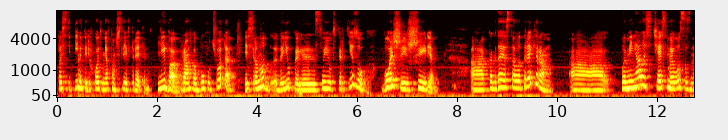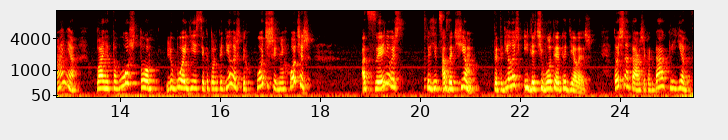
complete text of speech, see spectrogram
постепенно переходят у меня в том числе и в трекинг. Либо в рамках бухучета я все равно даю э, свою экспертизу больше и шире. Когда я стала трекером, поменялась часть моего сознания в плане того, что любое действие, которое ты делаешь, ты хочешь или не хочешь, оцениваешь с позиции, а зачем ты это делаешь и для чего ты это делаешь. Точно так же, когда клиент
